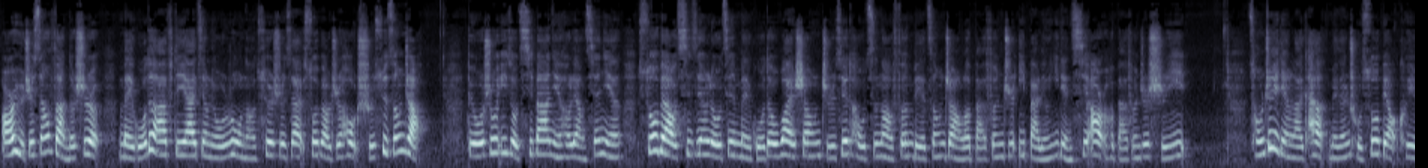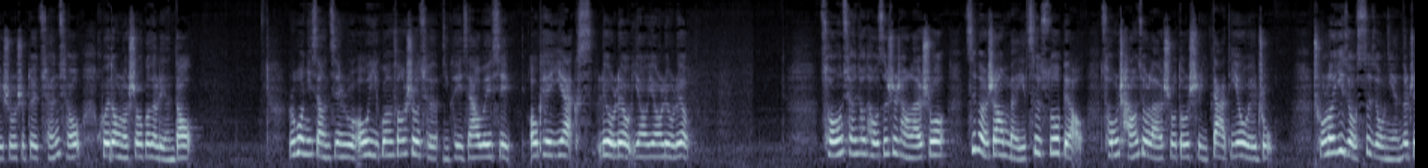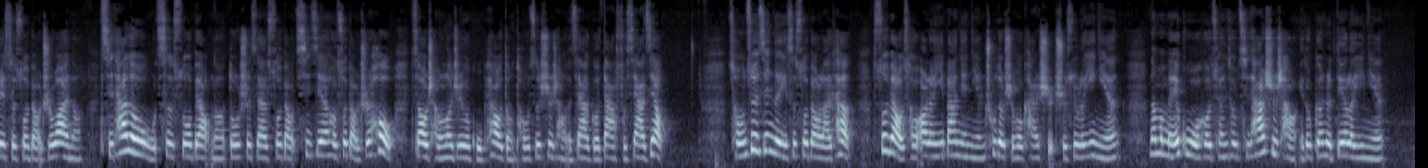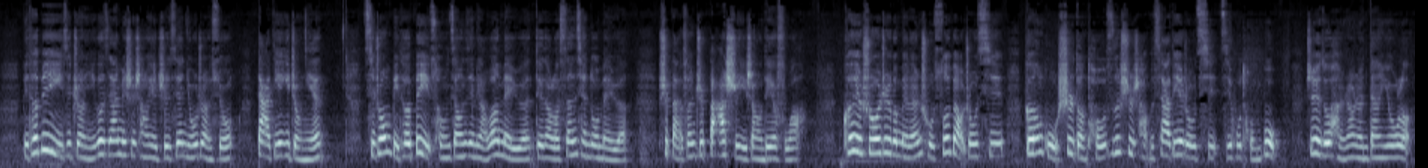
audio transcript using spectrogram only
而与之相反的是，美国的 FDI 净流入呢，却是在缩表之后持续增长。比如说，一九七八年和两千年缩表期间流进美国的外商直接投资呢，分别增长了百分之一百零一点七二和百分之十一。从这一点来看，美联储缩表可以说是对全球挥动了收割的镰刀。如果你想进入欧 E 官方社群，你可以加微信 OKEX 六六幺幺六六。从全球投资市场来说，基本上每一次缩表，从长久来说都是以大跌为主。除了1949年的这次缩表之外呢，其他的五次缩表呢，都是在缩表期间和缩表之后，造成了这个股票等投资市场的价格大幅下降。从最近的一次缩表来看，缩表从2018年年初的时候开始，持续了一年。那么美股和全球其他市场也都跟着跌了一年。比特币以及整一个加密市场也直接扭转熊，大跌一整年。其中，比特币从将近两万美元跌到了三千多美元，是百分之八十以上的跌幅啊！可以说，这个美联储缩表周期跟股市等投资市场的下跌周期几乎同步，这也就很让人担忧了。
